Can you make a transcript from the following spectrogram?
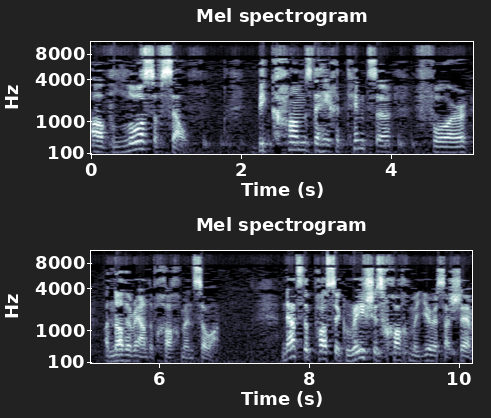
of loss of self becomes the hechetimtza for another round of chachma and so on. And that's the pasuk Reishis Chochma Yiras Hashem.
